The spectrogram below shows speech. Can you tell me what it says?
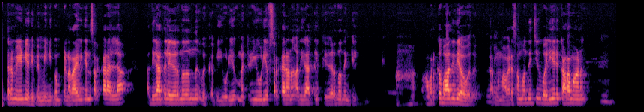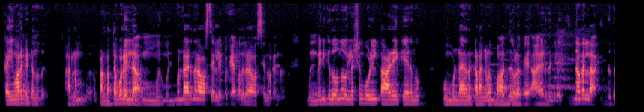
ഉത്തരം വേണ്ടി വരും. ഇപ്പം ഇനിയിപ്പം പിണറായി വിജയൻ സർക്കാർ അല്ല അധികാരത്തിൽ കയറുന്നതെന്ന് വെക്കുക ഇപ്പം യു ഡി എഫ് മറ്റൊരു യു ഡി എഫ് സർക്കാരാണ് അധികാരത്തിൽ കയറുന്നതെങ്കിൽ അവർക്ക് ബാധ്യതയാവും അത്. കാരണം അവരെ സംബന്ധിച്ച് വലിയൊരു കടമാണ് കൈമാറി കിട്ടുന്നത്. കാരണം പണ്ടത്തെ പോലെ അല്ല മുൻപുണ്ടായിരുന്ന ഒരു അവസ്ഥയല്ല ഇപ്പൊ കേരളത്തിലെ ഒരു അവസ്ഥ എന്ന് പറയുന്നത്. മുൻപ് എനിക്ക് തോന്നുന്നു ഒരു ലക്ഷം കോടിയിൽ താഴെയൊക്കെ ആയിരുന്നു മുമ്പുണ്ടായിരുന്ന കടങ്ങളും ബാധ്യതകളൊക്കെ ആയിരുന്നെങ്കിൽ ഇന്നതല്ല ഇന്നത്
